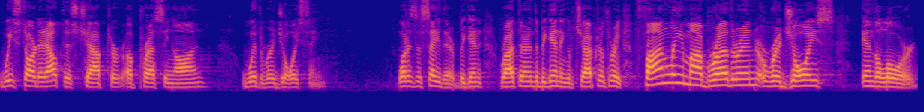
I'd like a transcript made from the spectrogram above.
We started out this chapter of pressing on with rejoicing. What does it say there? Begin right there in the beginning of chapter 3. Finally, my brethren, rejoice in the Lord.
